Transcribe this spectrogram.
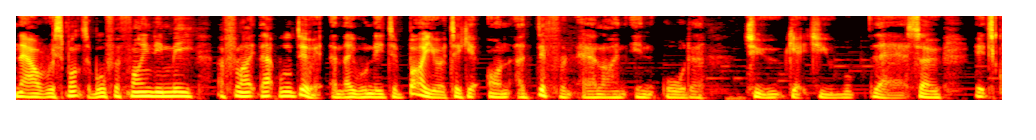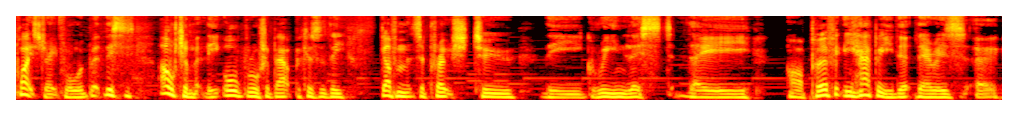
now responsible for finding me a flight that will do it. And they will need to buy you a ticket on a different airline in order to get you there. So it's quite straightforward. But this is ultimately all brought about because of the government's approach to the green list. They are perfectly happy that there is a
